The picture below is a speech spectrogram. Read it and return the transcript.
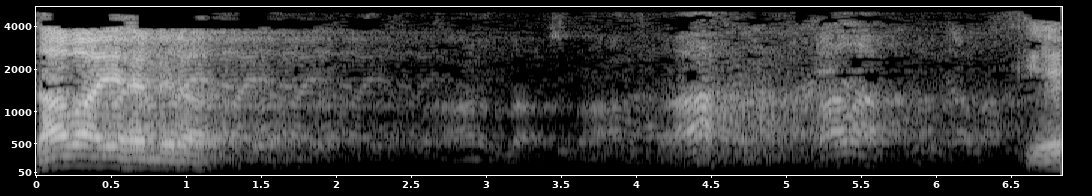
دعوی یہ ہے میرا کہ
